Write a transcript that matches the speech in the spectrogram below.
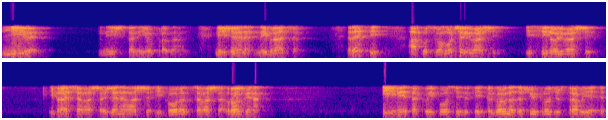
njive, ništa nije opravdanje. Ni žene, ni braća. Reci, ako su vam očevi vaši i sinovi vaši i braća vaša, i žene vaše, i porodica vaša, rodbina, i imetak koji posjedujete, i trgovina za čiju prođu strahujete,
